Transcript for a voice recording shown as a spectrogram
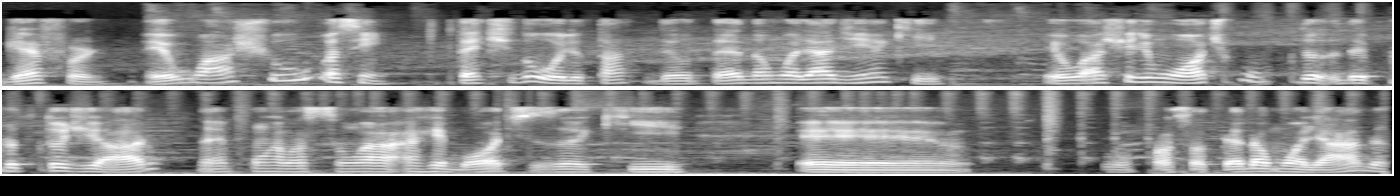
Gafford? Eu acho, assim, teste do olho, tá? Deu até dar uma olhadinha aqui. Eu acho ele um ótimo de, de protetor de aro, né? Com relação a, a rebotes aqui. É, eu posso até dar uma olhada.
